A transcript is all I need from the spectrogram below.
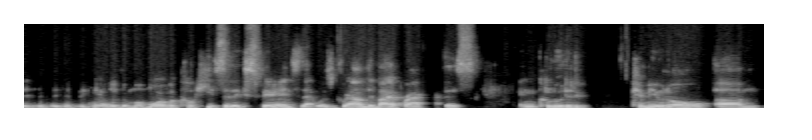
it, it became a little bit more, more of a cohesive experience that was grounded by a practice, included communal um,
